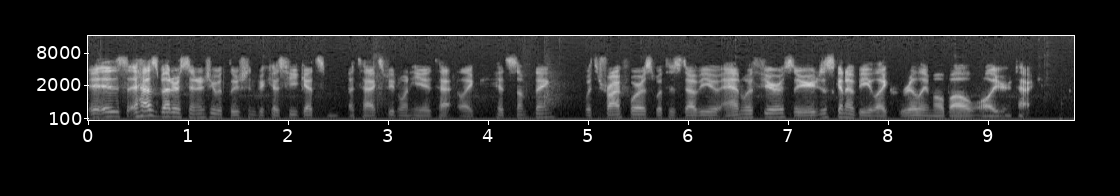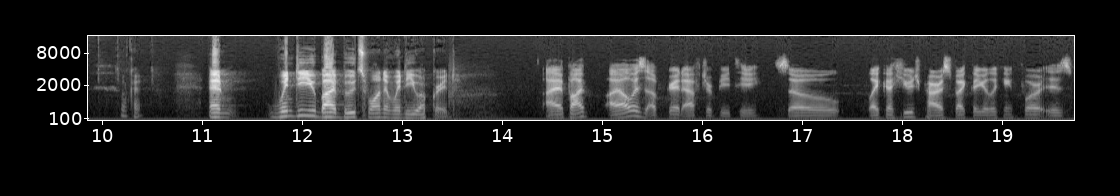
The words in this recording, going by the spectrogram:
It is. It has better synergy with Lucian because he gets attack speed when he attack like hits something with Triforce, with his W, and with Fury. So you're just gonna be like really mobile while you're attacking. Okay. And when do you buy boots one and when do you upgrade? I buy. I always upgrade after BT. So like a huge power spike that you're looking for is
